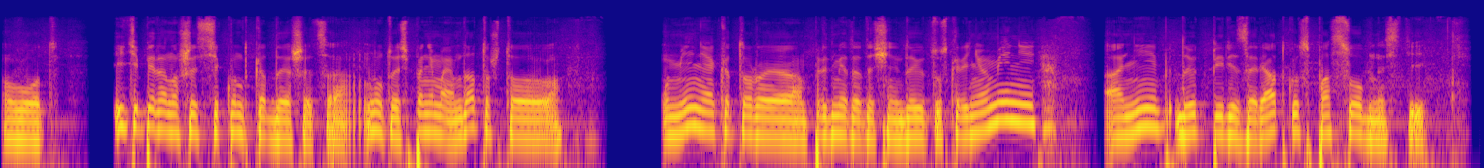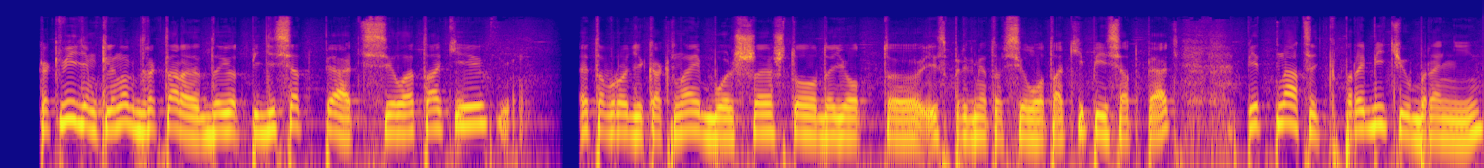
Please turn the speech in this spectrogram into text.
вот. И теперь оно 6 секунд кадешится. Ну, то есть понимаем, да, то, что умения, которые, предметы, точнее, дают ускорение умений, они дают перезарядку способностей. Как видим, клинок Драктара дает 55 сил атаки, это вроде как наибольшее, что дает э, из предметов силу атаки 55. 15 к пробитию брони.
